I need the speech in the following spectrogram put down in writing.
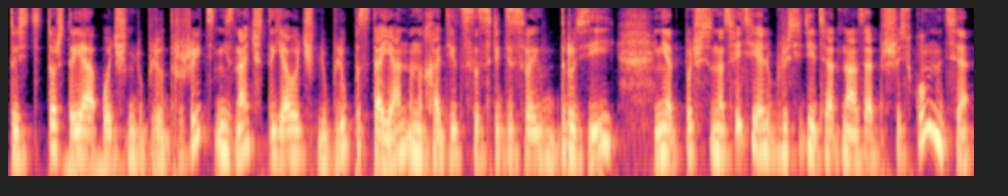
То есть то, что я очень люблю дружить, не значит, что я очень люблю постоянно находиться среди своих друзей. Нет, больше всего на свете я люблю сидеть одна, запершись в комнате.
